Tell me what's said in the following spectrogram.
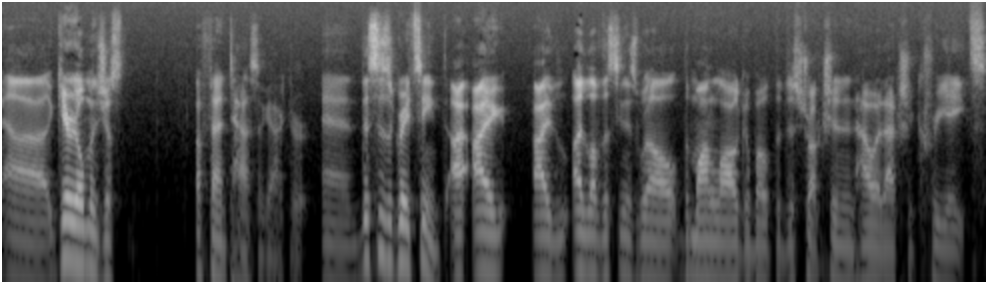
Uh, Gary Oldman's just a fantastic actor, and this is a great scene. I, I I I love the scene as well. The monologue about the destruction and how it actually creates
